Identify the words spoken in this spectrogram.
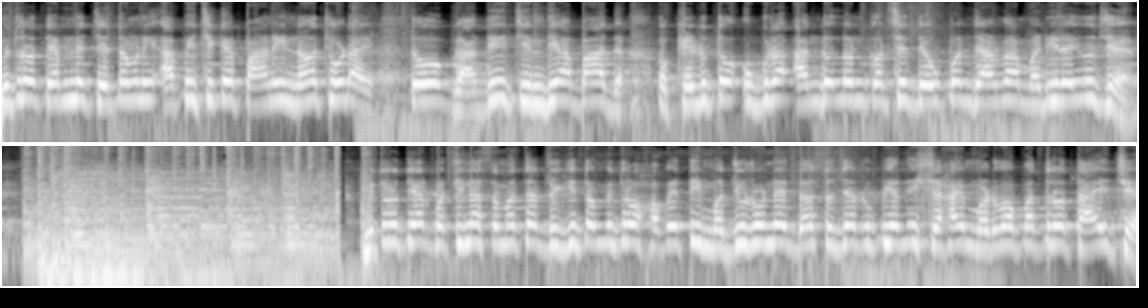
મિત્રો તેમને ચેતવણી આપી છે કે પાણી ન છોડાય તો ગાંધી ચિંધ્યા બાદ ખેડૂતો ઉગ્ર આંદોલન કરશે તેવું પણ જાણવા મળી રહ્યું છે. મિત્રો ત્યાર પછીના સમાચાર જોઈએ તો મિત્રો હવેથી મજૂરોને દસ હજાર રૂપિયાની સહાય મળવાપાત્ર થાય છે.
